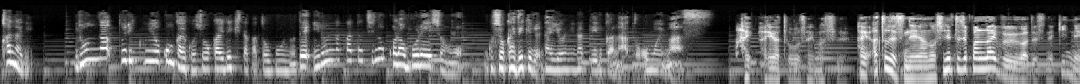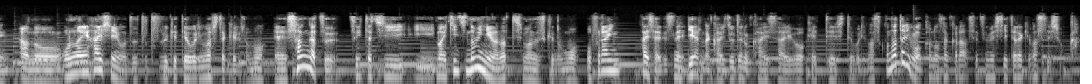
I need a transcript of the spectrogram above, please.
かなりいろんな取り組みを今回ご紹介できたかと思うので、いろんな形のコラボレーションをご紹介できる内容になっているかなと思います。はい、ありがとうございます。はい、あとですね、あの、シネットジャパンライブはですね、近年、あの、オンライン配信をずっと続けておりましたけれども、えー、3月1日、まあ1日のみにはなってしまうんですけども、オフライン開催ですね、リアルな会場での開催を決定しております。このあたりも加納さんから説明していただけますでしょうか？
